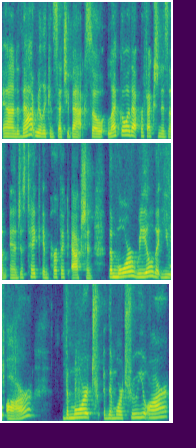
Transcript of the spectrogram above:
And that really can set you back. So let go of that perfectionism and just take imperfect action. The more real that you are, the more tr- the more true you are,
